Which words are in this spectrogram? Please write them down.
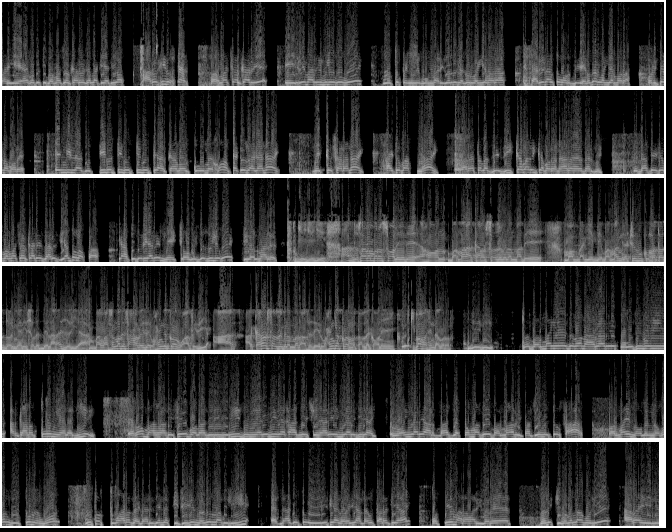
বাড়ি এ কত তুই বর্মা সরকার হয়ে গেল টিয়া দিও। আরও কি করছেন বর্মা সরকার এই রে মারি বলি গো ও তো পেলে বোমবারি করবে দেখো রোহিঙ্গা মারা। তারেরাও তো মরবে এবার রোহিঙ্গার মরা, কবিতা না মরে। এন্ডিলা গতি গতি গতি গতি, আর কানোর কম এখন। এত জায়গা নাই। মেট্রো সারা নাই খাইতো বাপ নাই তারা তালা যে জিকা বারিকা পারা না দার গই তো বর্মা সরকারে যারে লপা দরিয়ারে জুলি ইয়ল মারে। জি জি জি। আর নম্বর সওয়াল এদে এখন বর্মার সরজমিনত বাদে বর্মার মিলিটারি হুকুমতর দরমিয়ানি চলে দে লারাই জরিয়া বাংলাদেশের মধ্যে সাহাল দে রোহিঙ্গা কর ওয়াফিজি, আর আরকানোর সরজমিনত মাদে আছে যে রোহিঙ্গা কর মোতাল্লেক অনেক কিবা চিন্তা করো জি জি। তো বর্মাইয়ে যখন আর পলিসি করি, আর কানত্ব নিয়ে লাগিয়ে, এখন বাংলাদেশে বলা জুড়ি দুনিয়ারে বিরে কাজ সিনারে ইন্ডিয়ারে রোহিঙ্গারে আর বা মাঝে বর্মা সার বর্মায় গুরুত্ব লেঙ্গর তো তোমার সিটিজেন নজরলা বলি এটা কিন্তু এরিটিয়া ঘরে যে আটা তারা টিয়ায় প্রতি মারামারি করে বলে কি বললাম বলে আর এলে.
